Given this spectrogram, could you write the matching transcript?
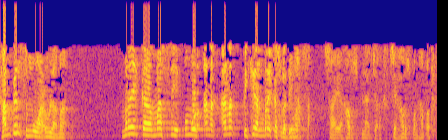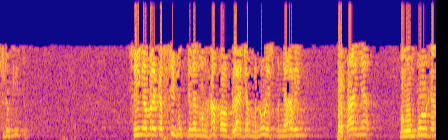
Hampir semua ulama, mereka masih umur anak-anak, pikiran mereka sudah dewasa saya harus belajar, saya harus menghafal. Sudah begitu. Sehingga mereka sibuk dengan menghafal, belajar, menulis, menyaring, bertanya, mengumpulkan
